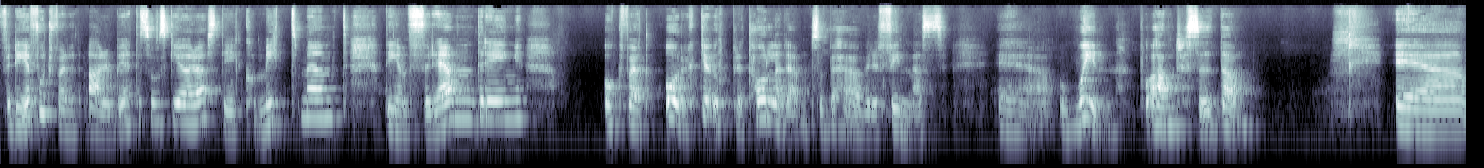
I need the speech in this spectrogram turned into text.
För det är fortfarande ett arbete som ska göras, det är commitment, det är en förändring. Och för att orka upprätthålla den så behöver det finnas eh, win på andra sidan. Eh,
